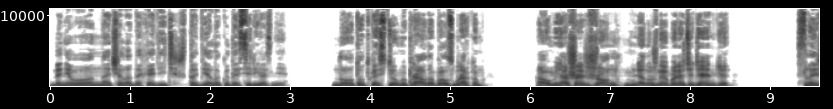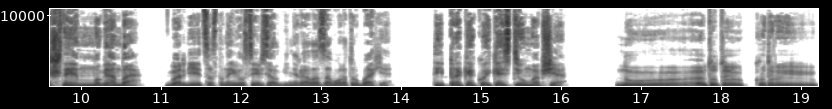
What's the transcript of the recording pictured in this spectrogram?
До него начало доходить, что дело куда серьезнее. «Но тот костюм и правда был с браком. А у меня шесть жен, мне нужны были эти деньги». «Слышь ты, Мугамба!» Гвардеец остановился и взял генерала за ворот рубахи. «Ты про какой костюм вообще?» «Ну, этот, э, который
